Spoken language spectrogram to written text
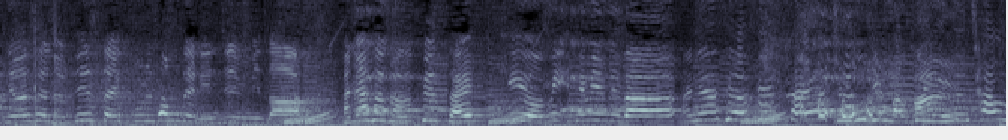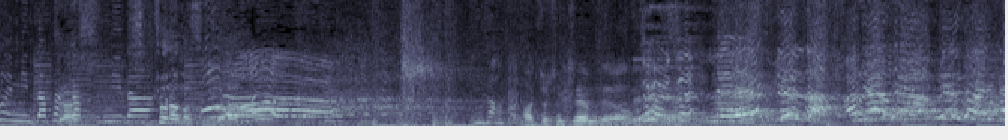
안녕하세요. 저는 피에스타의 꿀성대 린지입니다. 안녕하세요. 저는 피에스타의 귀요미 혜미입니다. 안녕하세요. 피에스타의 중국인 맡고 있는 차우루입니다. 자, 반갑습니다. 10초 남았습니다. 아, 좀 천천히 하면 돼요. 네. 네, 피에스타. 안녕하세요. 피에스타입니다.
